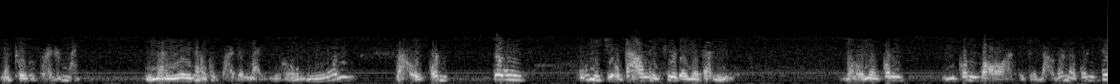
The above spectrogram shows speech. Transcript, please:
Nó thuộc cái quả đất mạnh. Mà người nào có quả đất mạnh thì họ muốn bảo con trâu cũng như triệu cao ngày xưa đời người tần bảo là con con bò thì phải bảo đó là con dê.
